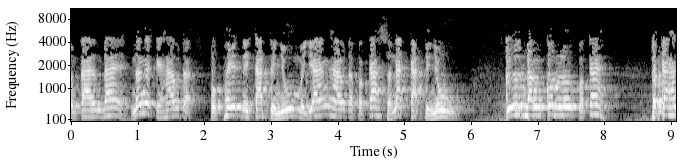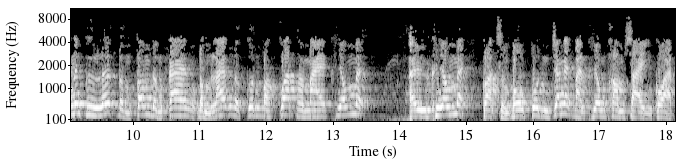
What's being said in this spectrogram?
ដំកើងដែរហ្នឹងគេហៅថាប្រភេទនៃកតញ្ញូមួយយ៉ាងហៅថាប្រកាសនៈកតញ្ញូគឺដឹងគុណលើកប្រកាសប្រកាសហ្នឹងគឺលើកដំកំដំកើងដំឡើងនៅគុណរបស់គាត់ថាម៉ែខ្ញុំឪខ្ញុំគាត់សម្បូរគុណអញ្ចឹងបានខ្ញុំខំសែងគាត់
